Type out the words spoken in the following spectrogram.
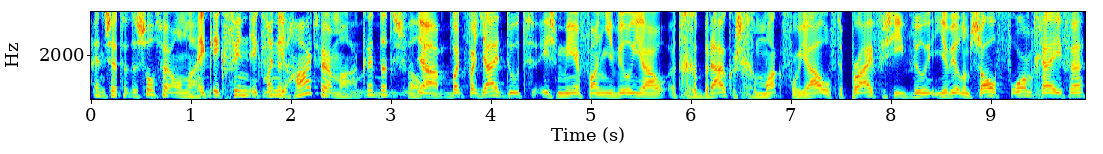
en zetten de software online. ik, ik vind, ik maar vind die het, hardware maken, dat is wel. ja, wat, wat jij doet is meer van je wil jou het gebruikersgemak voor jou of de privacy wil je- je wil hem zo vormgeven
